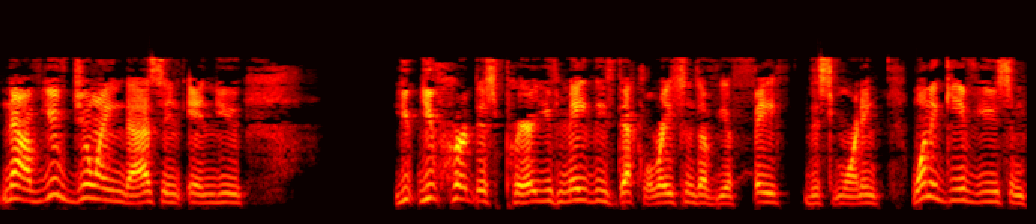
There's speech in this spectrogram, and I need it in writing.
Now, if you've joined us and, and you you, you've heard this prayer. You've made these declarations of your faith this morning. Want to give you some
